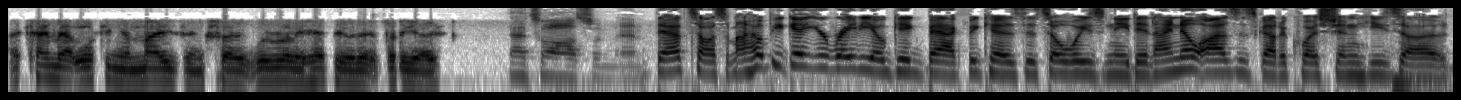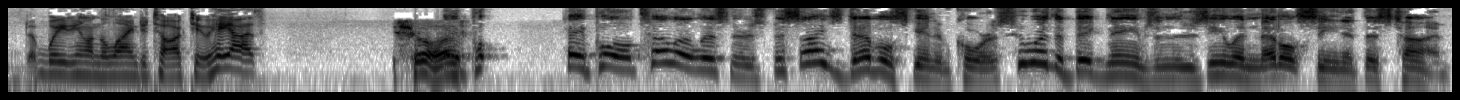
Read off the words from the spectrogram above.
it came out looking amazing, so we're really happy with that video. That's awesome, man. That's awesome. I hope you get your radio gig back because it's always needed. I know Oz has got a question. He's uh, waiting on the line to talk to. Hey, Oz. Sure. Hey, Paul, hey, Paul, tell our listeners, besides Devilskin, of course, who are the big names in the New Zealand metal scene at this time?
